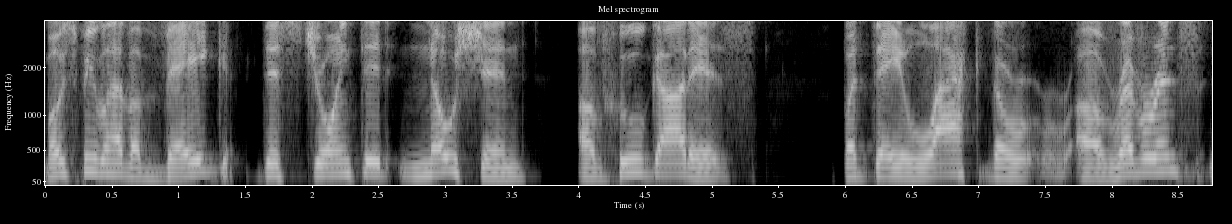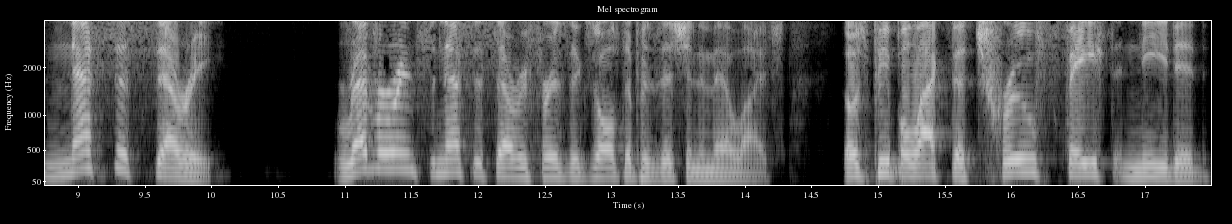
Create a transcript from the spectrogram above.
Most people have a vague, disjointed notion of who God is, but they lack the uh, reverence necessary, reverence necessary for his exalted position in their lives. Those people lack the true faith needed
